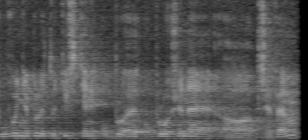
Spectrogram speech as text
Původně byly totiž stěny obložené uh, dřevem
